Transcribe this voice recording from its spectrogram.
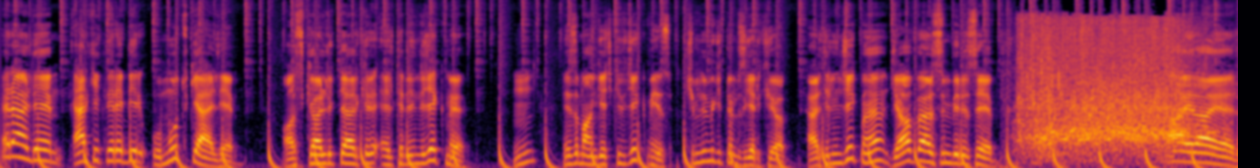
Herhalde erkeklere bir umut geldi. Askerlikte erke- ertelenecek mi? Hı? Ne zaman geç gidecek miyiz? Şimdi mi gitmemiz gerekiyor? Ertelenecek mi? Cevap versin birisi. Hayır hayır.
